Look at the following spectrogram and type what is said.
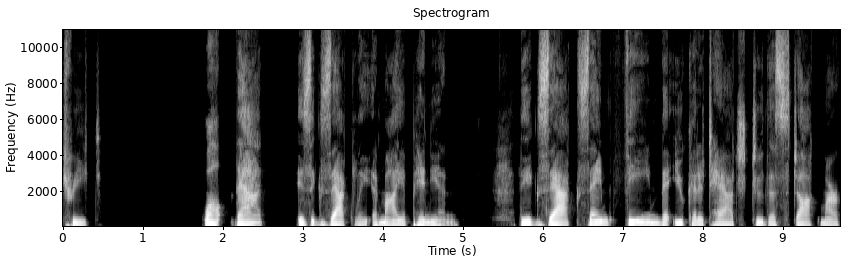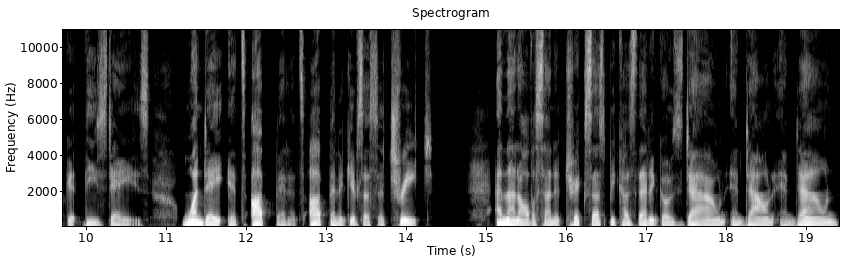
treat? Well, that is exactly, in my opinion, the exact same theme that you could attach to the stock market these days. One day it's up and it's up and it gives us a treat. And then all of a sudden it tricks us because then it goes down and down and down.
